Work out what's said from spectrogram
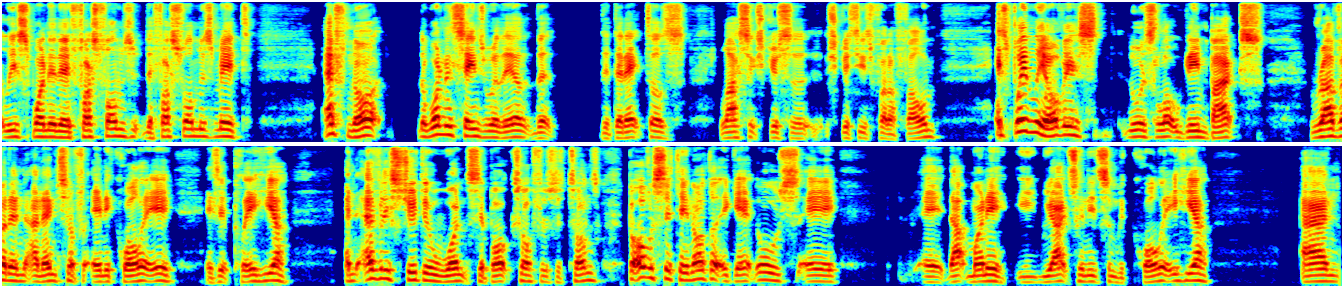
at least one of the first films, the first film was made. If not, the warning signs were there that the director's last excuse, excuses for a film. It's plainly obvious those little greenbacks, rather than an inch of inequality, is at play here and every studio wants the box office returns, but obviously, in order to get those uh, uh, that money, we actually need some quality here. And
